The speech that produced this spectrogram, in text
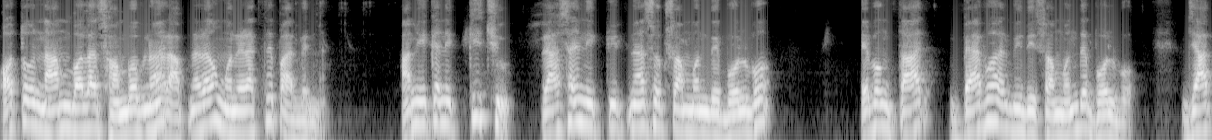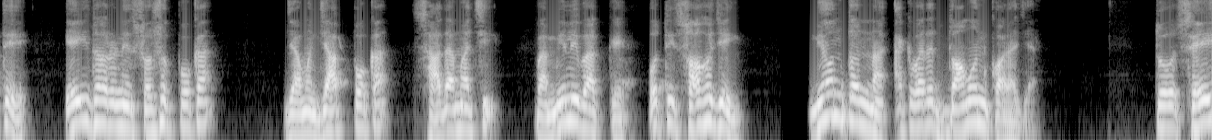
অত নাম বলা সম্ভব নয়, আর আপনারাও মনে রাখতে পারবেন না। আমি এখানে কিছু রাসায়নিক কীটনাশক সম্বন্ধে বলব এবং তার ব্যবহার বিধি সম্বন্ধে বলব। যাতে এই ধরনের শোষক পোকা, যেমন জাপ পোকা সাদামাছি বা মিলিবাগকে অতি সহজেই নিয়ন্ত্রণ না, একেবারে দমন করা যায়। তো সেই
